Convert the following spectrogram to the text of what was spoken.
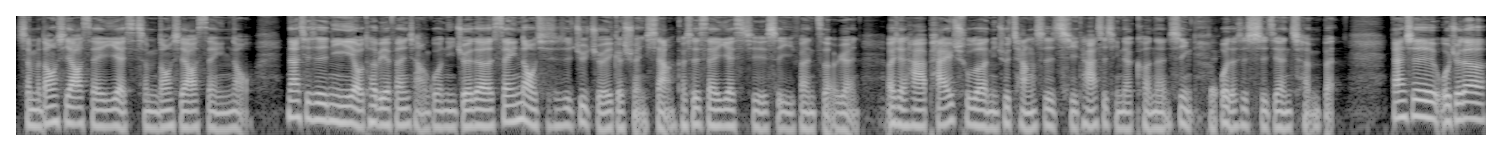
什么东西要 say yes，什么东西要 say no。那其实你也有特别分享过，你觉得 say no 其实是拒绝一个选项，可是 say yes 其实是一份责任，而且它排除了你去尝试其他事情的可能性，或者是时间成本。但是我觉得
